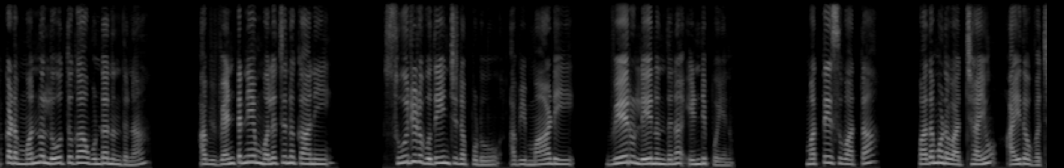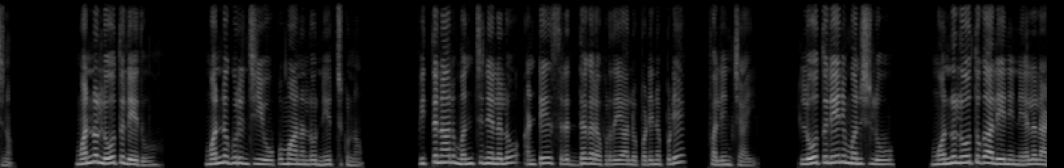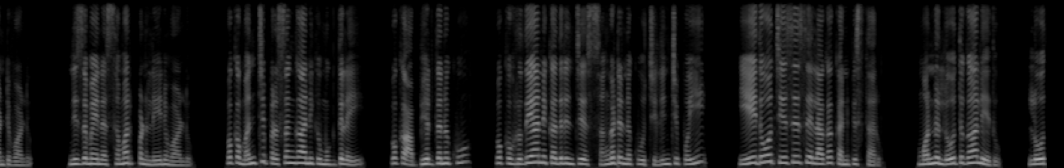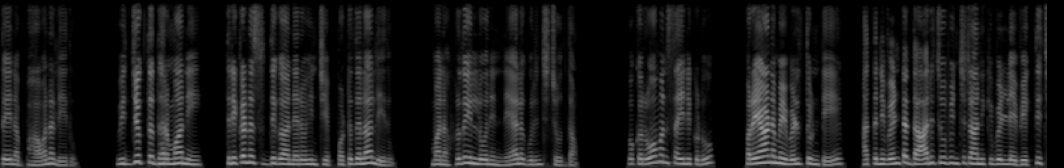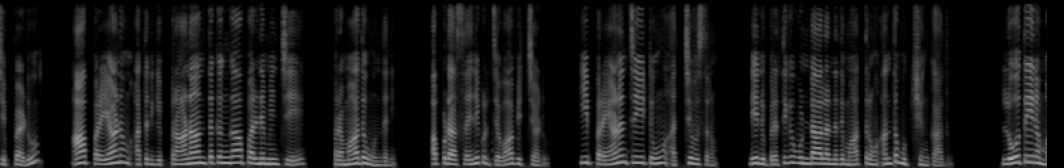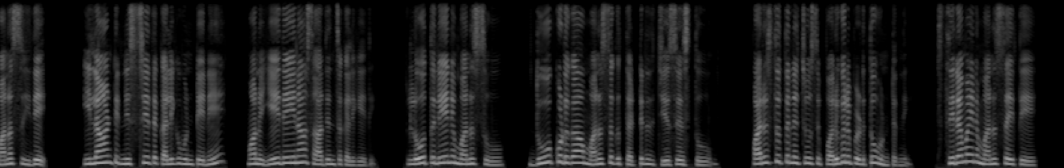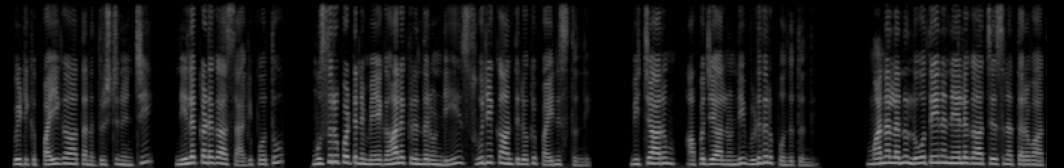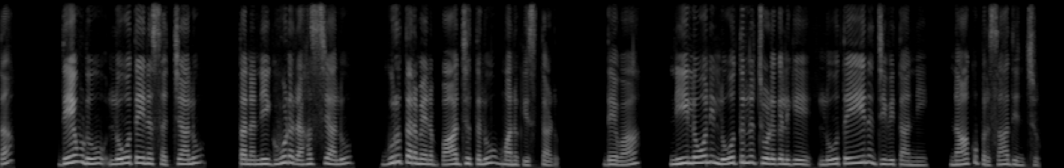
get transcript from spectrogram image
అక్కడ మన్ను లోతుగా ఉండనందున అవి వెంటనే మొలచను కాని సూర్యుడు ఉదయించినప్పుడు అవి మాడి వేరు లేనందున ఎండిపోయెను. మత్తేసు వార్త పదమూడవ అధ్యాయం ఐదవ వచనం. మన్ను లోతు లేదు. మన్ను గురించి ఈ ఉపమానంలో నేర్చుకున్నాం. విత్తనాలు మంచి నెలలో అంటే శ్రద్ధగల హృదయాల్లో పడినప్పుడే ఫలించాయి. లోతులేని మనుషులు మన్నులోతుగా లేని నేలలాంటివాళ్ళు నిజమైన సమర్పణ లేనివాళ్ళు ఒక మంచి ప్రసంగానికి ముగ్ధులై ఒక అభ్యర్థనకు ఒక హృదయాన్ని కదిలించే సంఘటనకు చెలించిపోయి ఏదో చేసేసేలాగా కనిపిస్తారు. మన్ను లోతుగా లేదు లోతైన భావన లేదు. విద్యుక్త ధర్మాన్ని త్రికణశుద్ధిగా నిర్వహించే పట్టుదలా లేదు. మన హృదయంలోని నేల గురించి చూద్దాం. ఒక రోమన్ సైనికుడు ప్రయాణమే వెళ్తుంటే అతని వెంట దారి చూపించటానికి వెళ్ళే వ్యక్తి చెప్పాడు ఆ ప్రయాణం అతనికి ప్రాణాంతకంగా పరిణమించే ప్రమాదం ఉందని. అప్పుడా సైనికుడు జవాబిచ్చాడు. ఈ ప్రయాణం చెయ్యటం అత్యవసరం. నేను బ్రతికి ఉండాలన్నది మాత్రం అంత ముఖ్యం కాదు. లోతైన మనస్సు ఇదే. ఇలాంటి నిశ్చయిత కలిగి ఉంటేనే మనం ఏదైనా సాధించగలిగేది. లోతులేని మనస్సు దూకుడుగా మనసుకు తట్టినది చేసేస్తూ పరిస్థితుల్ని చూసి పరుగులు పెడుతూ ఉంటుంది. స్థిరమైన మనస్సైతే వీటికి పైగా తన దృష్టి నుంచి నిలకడగా సాగిపోతూ ముసురుపట్టిన మేఘాల క్రింద నుండి సూర్యకాంతిలోకి పయనిస్తుంది. విచారం అపజయాల నుండి విడుదల పొందుతుంది. మనలను లోతైన నేలగా చేసిన తరువాత దేవుడు లోతైన సత్యాలు తన నిగూఢ రహస్యాలు గురుతరమైన బాధ్యతలు మనకు ఇస్తాడు. దేవా నీలోని లోతులను చూడగలిగే లోతైన జీవితాన్ని నాకు ప్రసాదించు.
